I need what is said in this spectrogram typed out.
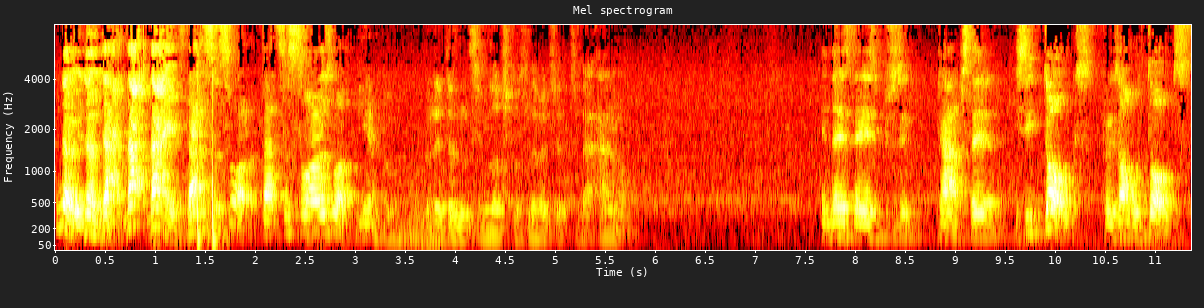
no, no, that that that is that's the swara. That's the swara as well. Yeah, but, but it doesn't seem logical to limit it to that animal. In those days, perhaps they. You see, dogs, for example, dogs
